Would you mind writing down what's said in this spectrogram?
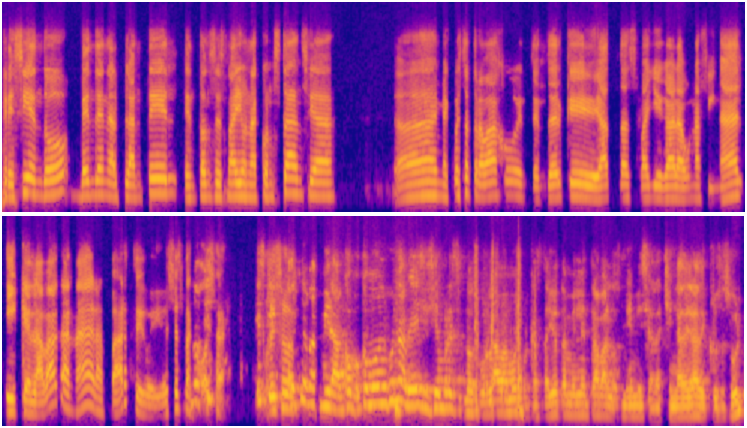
creciendo, venden al plantel, entonces no hay una constancia. Ay, me cuesta trabajo entender que Atlas va a llegar a una final y que la va a ganar aparte, güey. Esa es la cosa. Es que eso... mira, como, como, alguna vez y siempre nos burlábamos, porque hasta yo también le entraba a los memes y a la chingadera de Cruz Azul,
